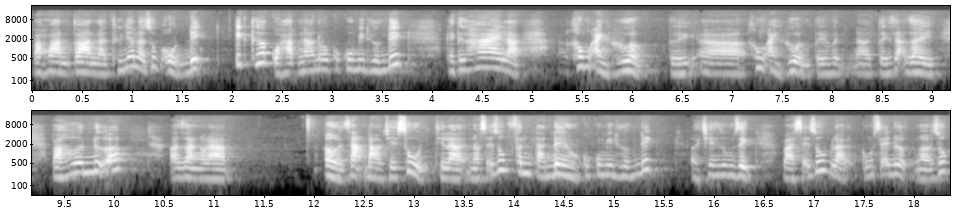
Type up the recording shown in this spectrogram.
và hoàn toàn là thứ nhất là giúp ổn định kích thước của hạt nano curcumin hướng đích. Cái thứ hai là không ảnh hưởng tới à, không ảnh hưởng tới à, tới dạ dày. Và hơn nữa rằng là ở dạng bào chế sủi thì là nó sẽ giúp phân tán đều curcumin hướng đích ở trên dung dịch và sẽ giúp là cũng sẽ được uh, giúp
